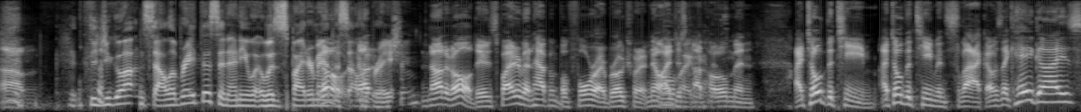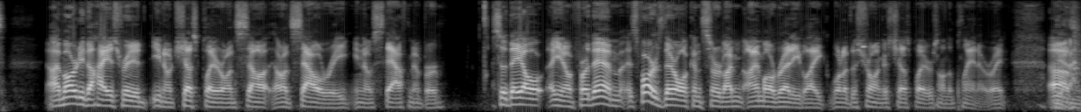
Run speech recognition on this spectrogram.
Um, Did you go out and celebrate this in any way? Was Spider Man No, the celebration? Not, not at all, dude. Spider Man happened before I broached it. No, I Oh just got goodness. home and I told the team. I told the team in Slack. I was like, "Hey guys, I'm already the highest rated, you know, chess player on sal- on salary, you know, staff member." So they all, you know, for them, as far as they're all concerned, I'm I'm already like one of the strongest chess players on the planet, right? Um, Yeah.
